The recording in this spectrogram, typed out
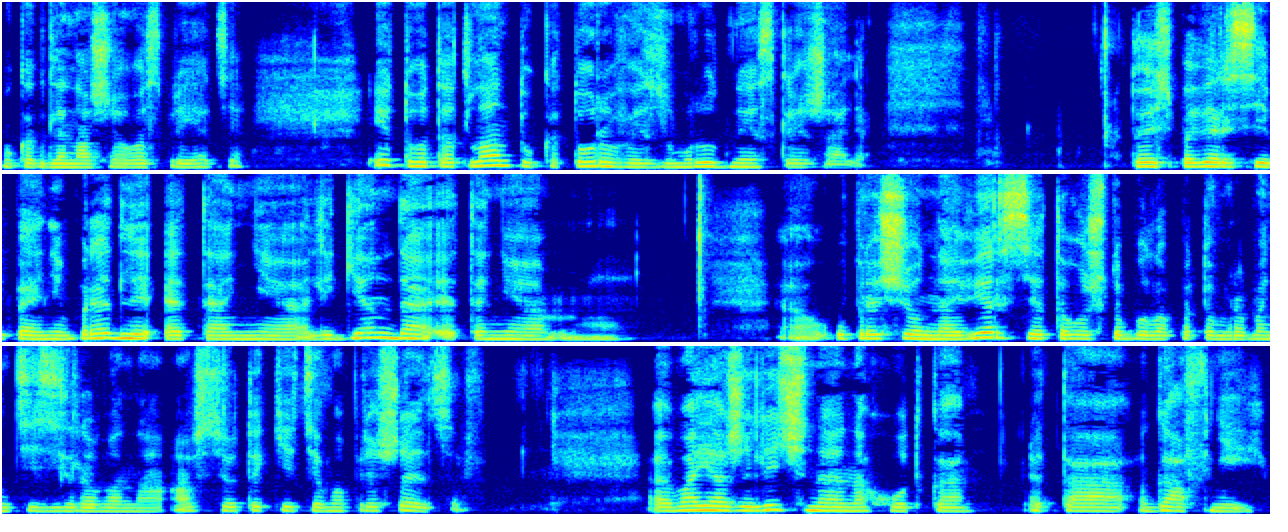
ну, как для нашего восприятия. И тот атлант, у которого изумрудные скрижали. То есть по версии Пенни Брэдли это не легенда, это не э, упрощенная версия того, что было потом романтизировано, а все-таки тема пришельцев. Э, моя же личная находка – это Гафний.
